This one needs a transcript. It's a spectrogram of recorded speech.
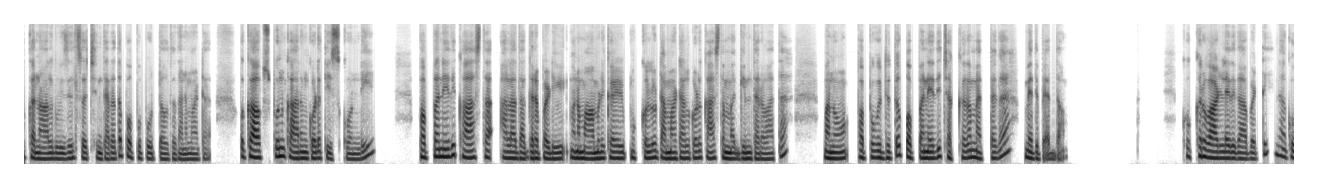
ఒక 4 విజిల్స్ వచ్చిన తర్వాత పప్పు పూర్తవుతదనమాట. ఒక హాఫ్ స్పూన్ కారం కూడా తీసుకోండి. పప్పనేది కాస్త అలా దగ్గర పడి, మన మామిడికాయ ముక్కలు, టమాటాలు కూడా కాస్త మగ్గిన తర్వాత, మనం పప్పు గుజ్జుతో పప్పు అనేది చక్కగా మెత్తగా మెదిపేద్దాం. కుక్కర్ వాడలేదు కాబట్టి నాకు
